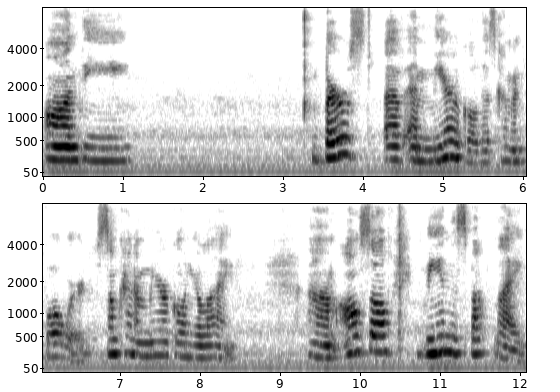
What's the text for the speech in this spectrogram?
on the burst of a miracle that's coming forward. Some kind of miracle in your life. Um, also, be in the spotlight.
